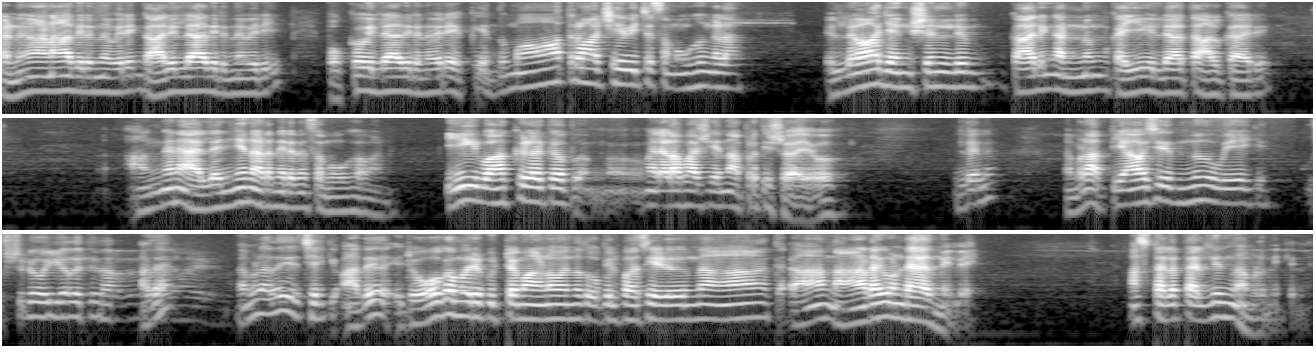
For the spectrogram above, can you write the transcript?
കണ്ണു കാണാതിരുന്നവരും കാലില്ലാതിരുന്നവരെയും പൊക്കമില്ലാതിരുന്നവരെയും ഒക്കെ എന്തുമാത്രം ആക്ഷേപിച്ച സമൂഹങ്ങളാണ് എല്ലാ ജംഗ്ഷനിലും കാലും കണ്ണും കൈയും ഇല്ലാത്ത ആൾക്കാർ അങ്ങനെ അലഞ്ഞു നടന്നിരുന്ന സമൂഹമാണ്. ഈ വാക്കുകളൊക്കെ മലയാള ഭാഷയിൽ നിന്ന് അപ്രത്യക്ഷമായോ? ഇല്ലല്ലോ. നമ്മൾ അത്യാവശ്യം ഇന്നും ഉപയോഗിക്കും. കുഷ്ഠരോഗികളൊക്കെ അതെ. നമ്മളത് ശരിക്കും അത് രോഗമൊരു കുറ്റമാണോ എന്ന് തോപ്പിൽ പാസി എഴുതുന്ന ആ ആ നാടകം ഉണ്ടായിരുന്നില്ലേ? ആ സ്ഥലത്തല്ലെന്ന് നമ്മൾ നിൽക്കുന്നത്.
